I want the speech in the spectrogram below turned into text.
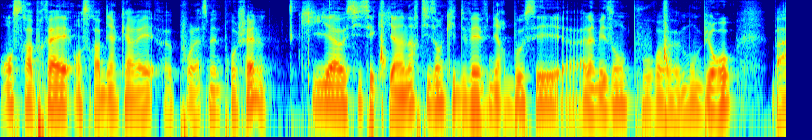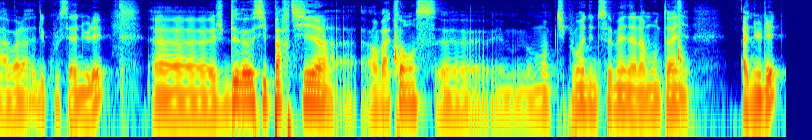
on sera prêt, on sera bien carré pour la semaine prochaine. Ce qu'il y a aussi, c'est qu'il y a un artisan qui devait venir bosser à la maison pour mon bureau. Bah voilà, du coup c'est annulé. je devais aussi partir en vacances, un petit peu moins d'une semaine à la montagne, annulé.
